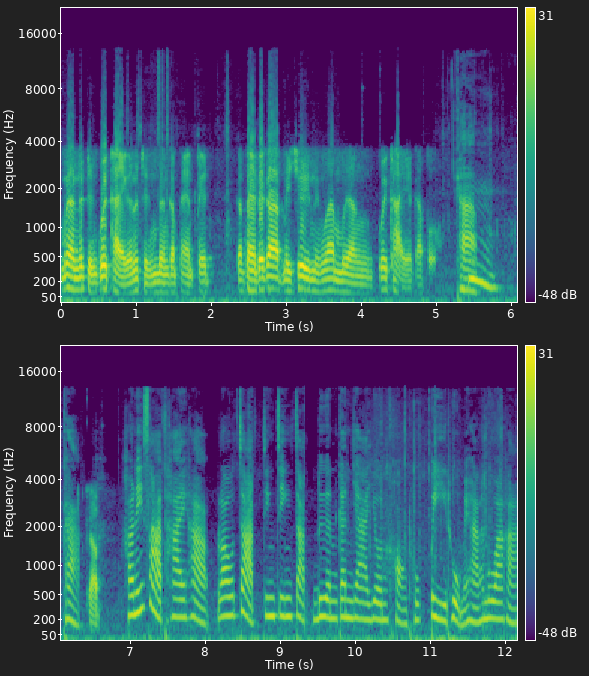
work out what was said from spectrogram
เมื่อนึกถึงกล้วยไข่ก็นึกถึงเมืองกำแพงเพชรกำแพงเพชรก็มีชื่อหนึ่งว่าเมืองกล้วยไข่อะครับผมครับอืมค่ะครับ คราวนี้ศาสตร์ไทยค่ะ เราจัดจริง ๆ จัดเดือนกันยายนของทุกปีถูกไหมคะท่านผู้ว่าคะ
